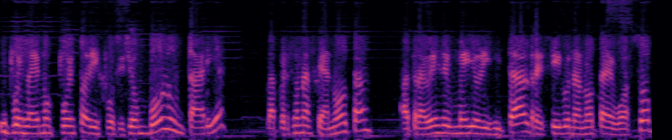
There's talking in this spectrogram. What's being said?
y pues la hemos puesto a disposición voluntaria. La persona se anota a través de un medio digital, recibe una nota de WhatsApp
